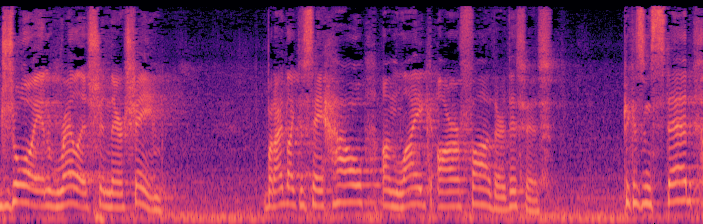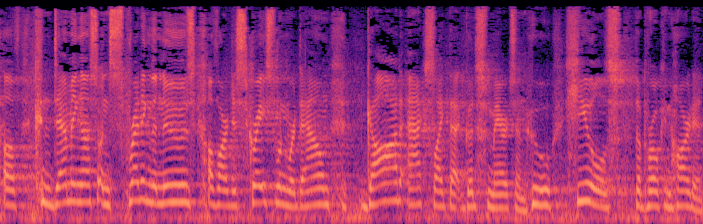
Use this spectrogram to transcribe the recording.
joy and relish in their shame. But I'd like to say how unlike our Father this is. Because instead of condemning us and spreading the news of our disgrace when we're down, God acts like that Good Samaritan who heals the brokenhearted,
